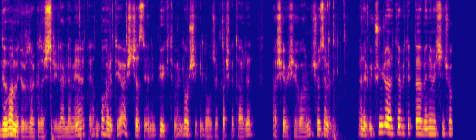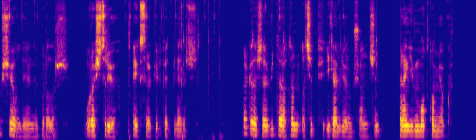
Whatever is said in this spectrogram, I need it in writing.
Devam ediyoruz arkadaşlar ilerlemeye. Yani bu haritayı aşacağız yani. Büyük ihtimalle o şekilde olacak. Başka tarihte başka bir şey var mı çözemedim. Yani üçüncü harita bir tık daha benim için çok şey oldu yani buralar. Uğraştırıyor. Ekstra külfet biledir. Arkadaşlar bir taraftan açıp ilerliyorum şu an için. Herhangi bir mottom yok.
